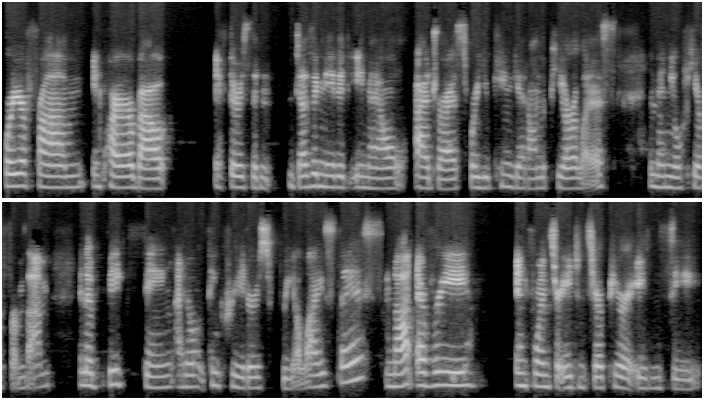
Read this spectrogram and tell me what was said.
where you're from, inquire about if there's a designated email address where you can get on the PR list, and then you'll hear from them. And a big thing, I don't think creators realize this. Not every influencer agency or PR agency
